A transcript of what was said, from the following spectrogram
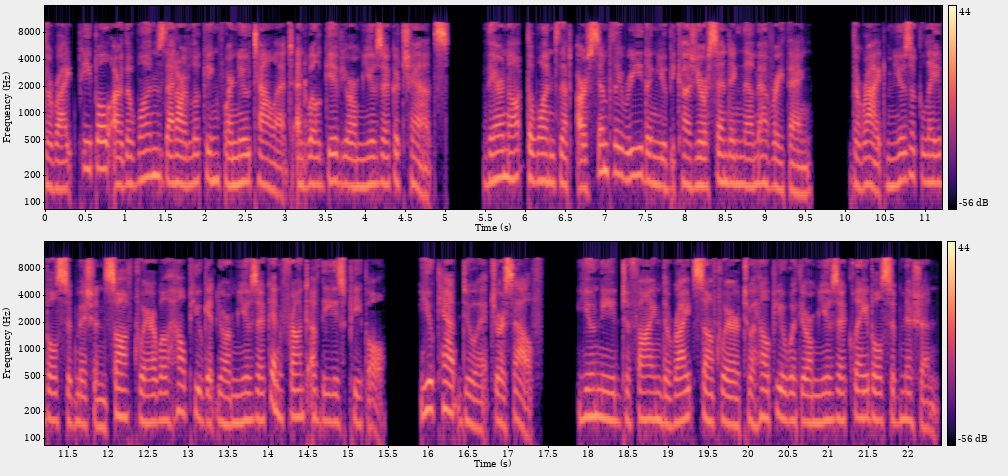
The right people are the ones that are looking for new talent and will give your music a chance. They're not the ones that are simply reading you because you're sending them everything. The right music label submission software will help you get your music in front of these people. You can't do it yourself. You need to find the right software to help you with your music label submission.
